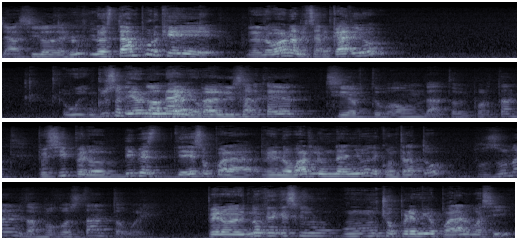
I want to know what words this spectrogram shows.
Ya sí lo de. Lo están porque renovaron a Luis Arcadio. Incluso le dieron No, un pero, año. pero Luis Arcadio sí obtuvo un dato importante. Pues sí, pero vives de eso para renovarle un año de contrato. Pues un año tampoco es tanto, güey. Pero no crees que es un- mucho premio para algo así.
